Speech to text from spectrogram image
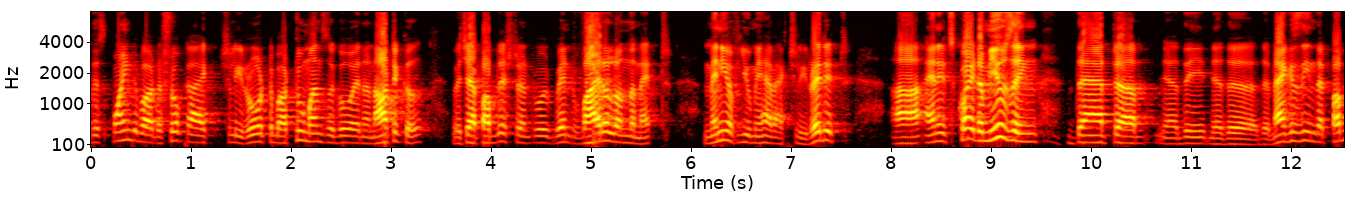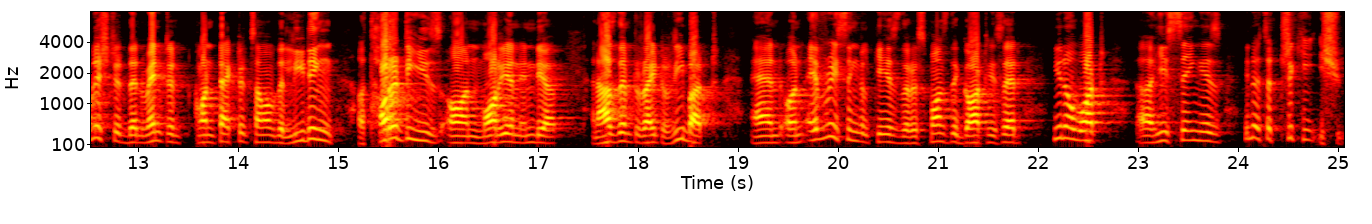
this point about Ashoka I actually wrote about two months ago in an article which I published and went viral on the net. Many of you may have actually read it. Uh, and it's quite amusing that uh, the, the, the magazine that published it then went and contacted some of the leading authorities on Mauryan India and asked them to write a rebut and on every single case the response they got he said you know what uh, he's saying is you know it's a tricky issue.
